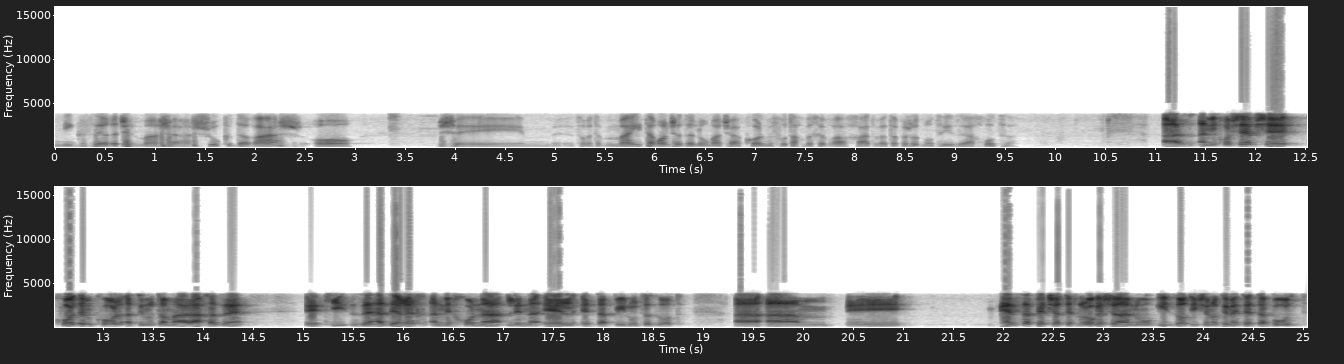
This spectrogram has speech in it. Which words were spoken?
נגזרת של מה שהשוק דרש, או ש... זאת אומרת, מה היתרון של זה לעומת שהכל מפותח בחברה אחת ואתה פשוט מוציא את זה החוצה? אז אני חושב שקודם כל עשינו את המהלך הזה אה, כי זה הדרך הנכונה לנהל את הפעילות הזאת. אה, אין ספק שהטכנולוגיה שלנו היא זאתי שנותנת את הבוסט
